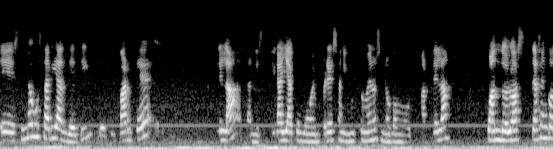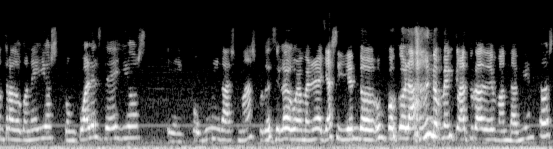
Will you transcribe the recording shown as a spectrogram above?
Eh, sí me gustaría de ti, de tu parte, Marcela, o sea, ni siquiera ya como empresa, ni mucho menos, sino como Marcela, cuando lo has, te has encontrado con ellos, ¿con cuáles de ellos eh, comulgas más, por decirlo de alguna manera, ya siguiendo un poco la nomenclatura de mandamientos,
